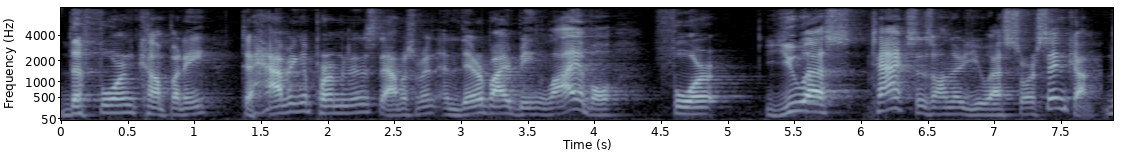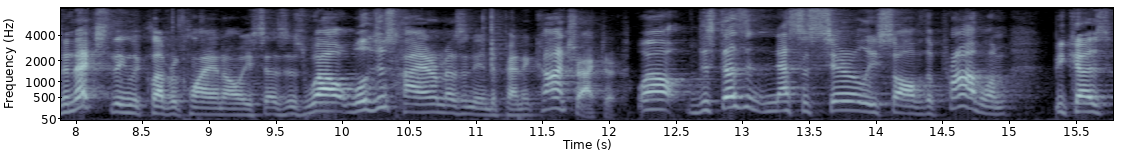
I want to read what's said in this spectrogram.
the foreign company to having a permanent establishment and thereby being liable for US taxes on their US source income. The next thing the clever client always says is, well, we'll just hire him as an independent contractor. Well, this doesn't necessarily solve the problem because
